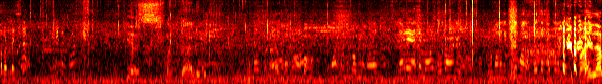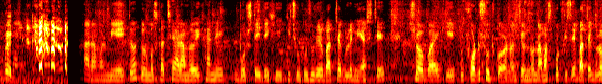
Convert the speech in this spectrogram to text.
খাবার পাইছে। পাইলাম রে। আর আমার মেয়েই তো তরমুজ খাচ্ছে, আর আমরা ওইখানে বসতেই দেখি কিছু হুজুরের বাচ্চাগুলো নিয়ে আসছে। সবাইকে একটু ফটোশ্যুট করানোর জন্য নামাজ পড়তেছে, বাচ্চাগুলো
